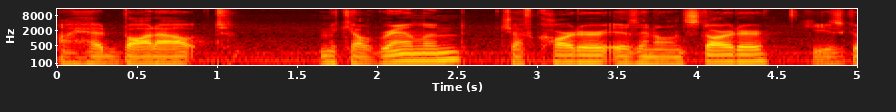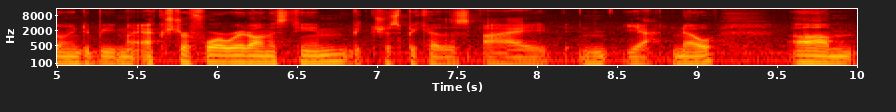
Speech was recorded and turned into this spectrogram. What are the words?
I had bought out Mikael Granlund. Jeff Carter is an on-starter. He's going to be my extra forward on this team just because I, yeah, no. Um,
